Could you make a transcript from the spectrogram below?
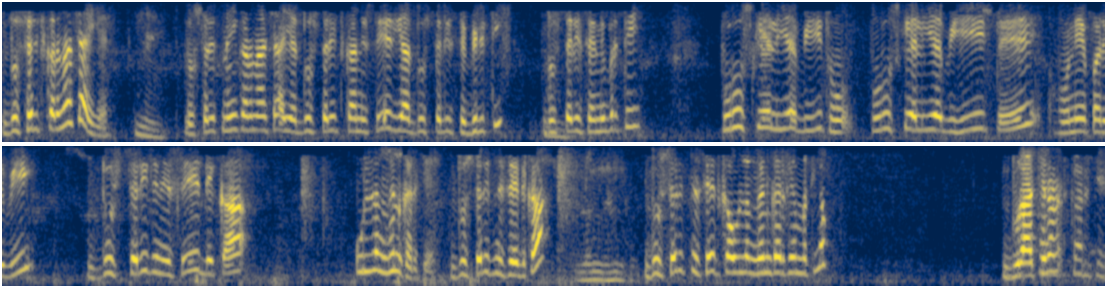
दुष्चरित करना चाहिए? दुष्चरित नहीं करना चाहिए। दुष्चरित का निषेध या दुष्चरित से वृत्ति दुष्चरित से निवृत्ति पुरुष के लिए विहित हो पुरुष के लिए विहित होने पर भी दुष्चरित निषेध का उल्लंघन करके दुष्चरित निषेध का? दुष्चरित निषेध का उल्लंघन करके मतलब? दुराचरण? करके।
